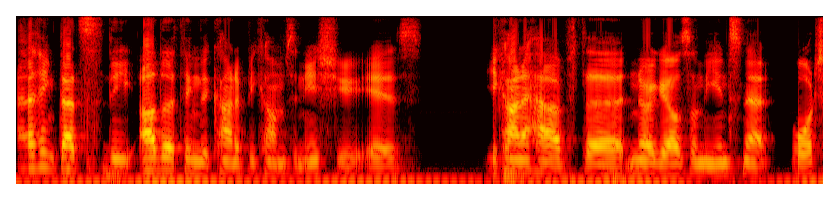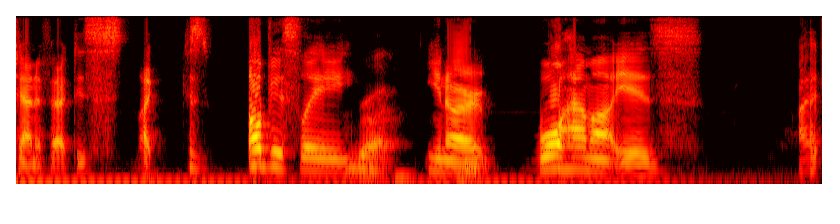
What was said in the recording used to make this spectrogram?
And I think that's the other thing that kind of becomes an issue is you kind of have the no girls on the internet 4chan effect is like because obviously right. You know Warhammer is at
